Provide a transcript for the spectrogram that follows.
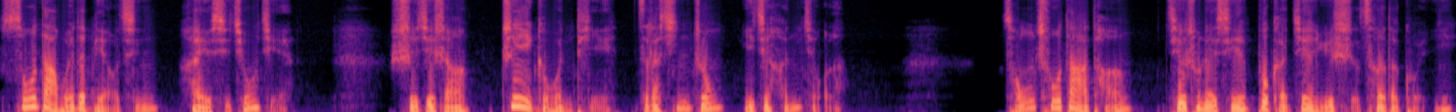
苏大为的表情还有些纠结。实际上，这个问题在他心中已经很久了。从出大唐接触那些不可见于史册的诡异，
